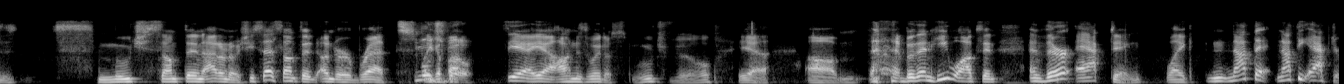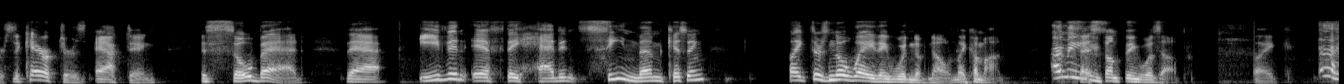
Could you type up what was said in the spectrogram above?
the smooch something? I don't know. She says something under her breath. Like Smoochville. about- Yeah, yeah, on his way to Smoochville. Yeah. Um, but then he walks in and they're acting like not the not the actors, the characters acting is so bad that even if they hadn't seen them kissing, like there's no way they wouldn't have known. Like, come on, I mean, that something was up. Like, eh,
